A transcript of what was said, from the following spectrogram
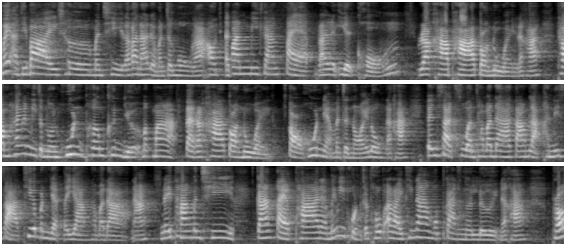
ไม่อธิบายเชิงบัญชีแล้วกันนะ เดี๋ยวมันจะงงแล้วเอามันมีการแตกรายละเอียดของราคาพาต่อหน่วยนะคะทำให้มันมีจำนวนหุ้นเพิ่มขึ้นเยอะมากๆ แต่ราคาต่อหน่วยต่อหุ้นเนี่ยมันจะน้อยลงนะคะ เป็นสัดส่วนธรรมดาตามหลักคณิตศาสตร์เทียบบัญญัติยางธรรมดานะ ในทางบัญชี การแตกพาเนี่ยไม่มีผลกระทบอะไรที่หน้างบการเงินเลยนะคะ เพราะ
